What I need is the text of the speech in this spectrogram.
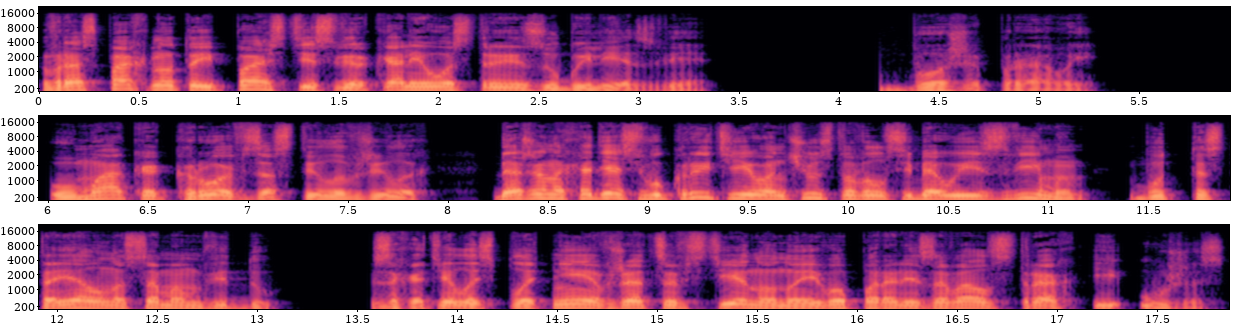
В распахнутой пасти сверкали острые зубы лезвия. Боже правый! У Мака кровь застыла в жилах. Даже находясь в укрытии, он чувствовал себя уязвимым, будто стоял на самом виду. Захотелось плотнее вжаться в стену, но его парализовал страх и ужас.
